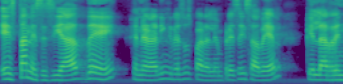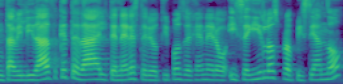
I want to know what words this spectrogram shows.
esta necesidad de generar ingresos para la empresa y saber que la rentabilidad que te da el tener estereotipos de género y seguirlos propiciando,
